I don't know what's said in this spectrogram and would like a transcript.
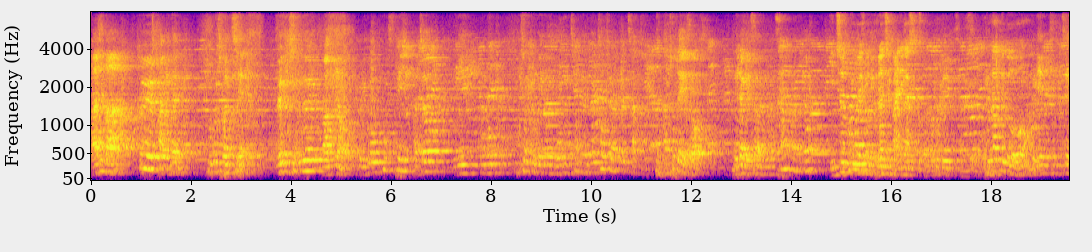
마지막 토요일 밤에는 교구 전체 외국 친구들 만명 그리고 홈스테이 가정 우리 공공 다 초대해서 대략 예산은 3만 명 인천교에서 브런치 많이 가시죠. 폴란드도 그게 둘째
